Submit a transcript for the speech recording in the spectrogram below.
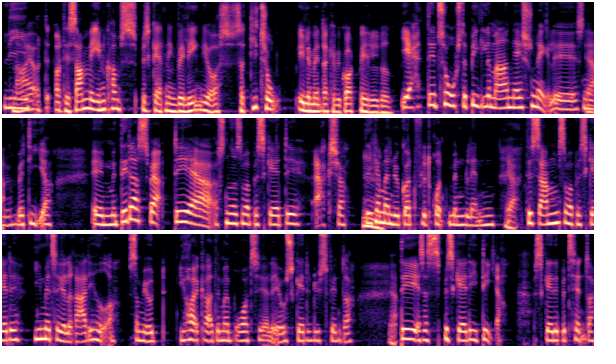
lige. Nej, og det, og det samme med indkomstbeskatning vel egentlig også. Så de to elementer kan vi godt pille ved. Ja, det er to stabile, meget nationale sådan, ja. værdier. Øh, men det, der er svært, det er sådan noget som at beskatte aktier. Det mm. kan man jo godt flytte rundt mellem lande. Ja. Det samme som at beskatte immaterielle rettigheder, som jo i høj grad er det, man bruger til at lave skattelysfinder. Ja. Det er altså beskatte idéer, beskatte patenter.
